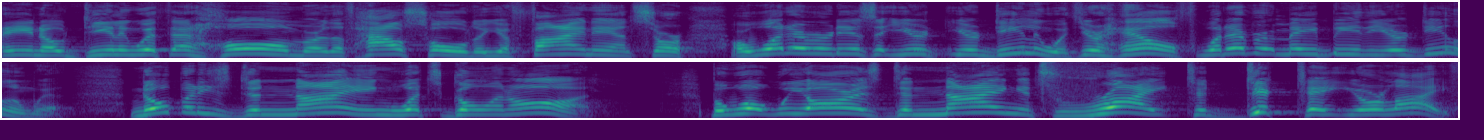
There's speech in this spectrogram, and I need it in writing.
you know, dealing with at home or the household or your finance or or whatever it is that you're you're dealing with, your health, whatever it may be that you're dealing with. Nobody's denying what's going on. But what we are is denying its right to dictate your life.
